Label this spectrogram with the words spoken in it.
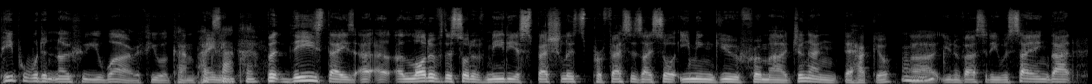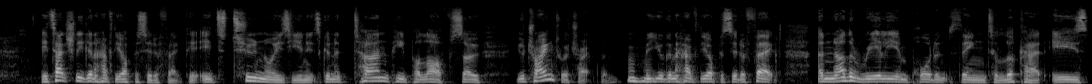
people wouldn't know who you were if you were campaigning. Exactly. But these days, a, a lot of the sort of media specialists, professors, I saw Lee Min-gyu from uh, Jungang Daehakyo uh, University was saying that it's actually going to have the opposite effect. It, it's too noisy and it's going to turn people off. So you're trying to attract them, but you're going to have the opposite effect. Another really important thing to look at is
